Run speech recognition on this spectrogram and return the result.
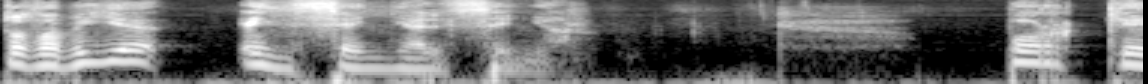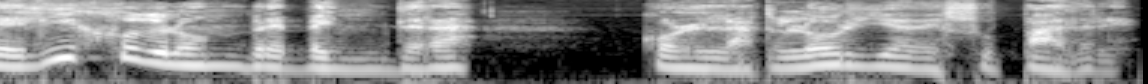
Todavía enseña el Señor. Porque el Hijo del hombre vendrá con la gloria de su Padre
